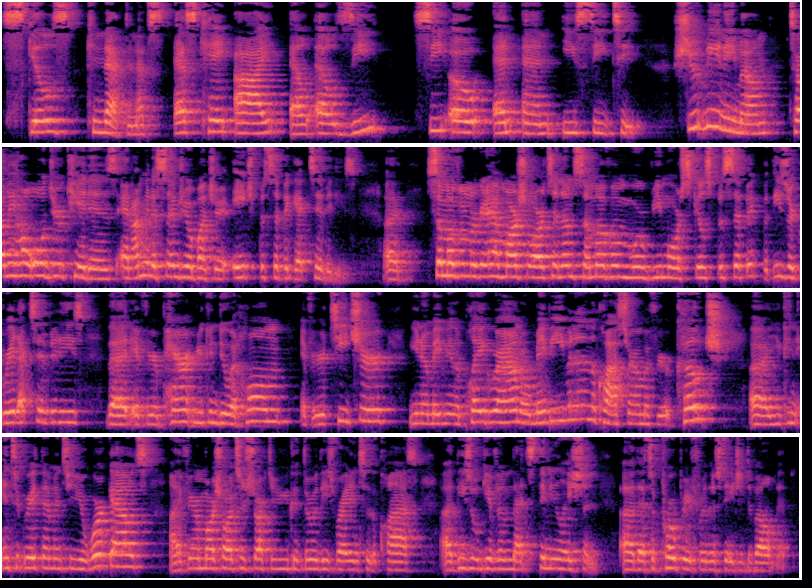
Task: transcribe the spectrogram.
Skillz Connect, and that's S K I L L Z C O N N E C T. Shoot me an email, tell me how old your kid is, and I'm going to send you a bunch of age specific activities. Uh, some of them are going to have martial arts in them. Some of them will be more skill specific, but these are great activities that if you're a parent, you can do at home. If you're a teacher, you know, maybe in the playground or maybe even in the classroom. If you're a coach, uh, you can integrate them into your workouts. Uh, if you're a martial arts instructor, you can throw these right into the class. Uh, these will give them that stimulation uh, that's appropriate for their stage of development.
